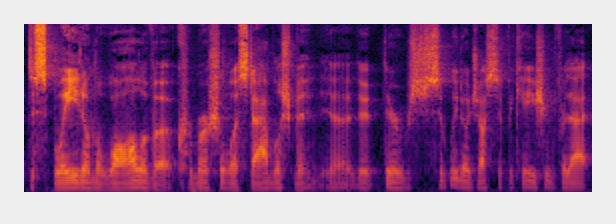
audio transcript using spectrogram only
displayed on the wall of a commercial establishment. Uh, there, there's simply no justification for that.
